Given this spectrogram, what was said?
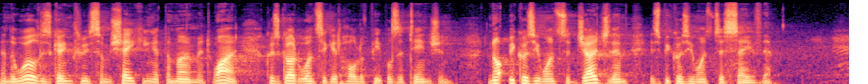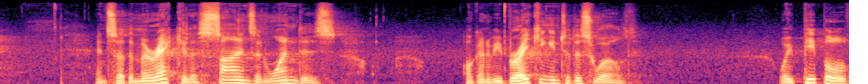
And the world is going through some shaking at the moment. Why? Because God wants to get hold of people's attention. Not because He wants to judge them, it's because He wants to save them. And so the miraculous signs and wonders are going to be breaking into this world where people,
